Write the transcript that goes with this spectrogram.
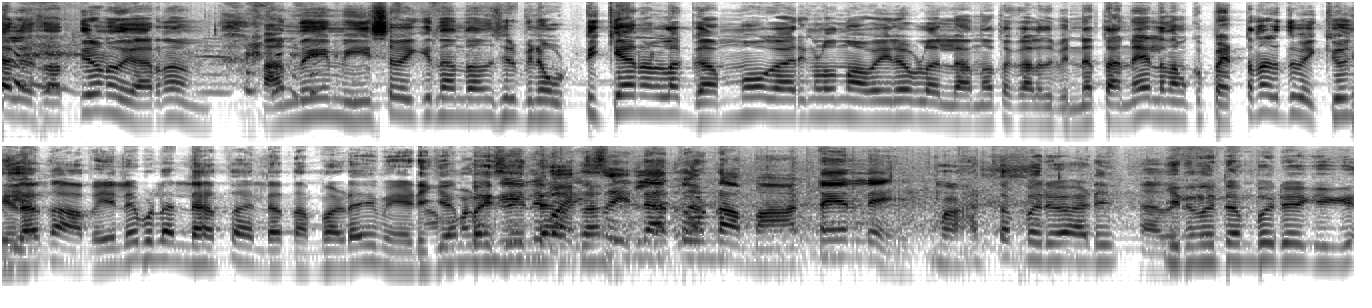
അല്ലെ സത്യമാണത്. കാരണം അന്ന് ഈ മീശ വെക്കുന്ന എന്താണെന്ന് വെച്ചാൽ പിന്നെ ഒട്ടിക്കാനുള്ള ഗമ്മോ കാര്യങ്ങളൊന്നും അവൈലബിൾ അല്ല അന്നത്തെ കാലത്ത്. പിന്നെ തന്നെയല്ല നമുക്ക് പെട്ടെന്ന് എടുത്ത് വെക്കുകയും ചെയ്യാം. അവൈലബിൾ അല്ലാത്തല്ല നമ്മുടെ മേടിക്കാൻ പൈസ ഇല്ലാത്തതുകൊണ്ടാ മാട്ടയല്ലേ? മാട്ട പരിപാടി ഇരുന്നൂറ്റമ്പത് രൂപയ്ക്ക്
